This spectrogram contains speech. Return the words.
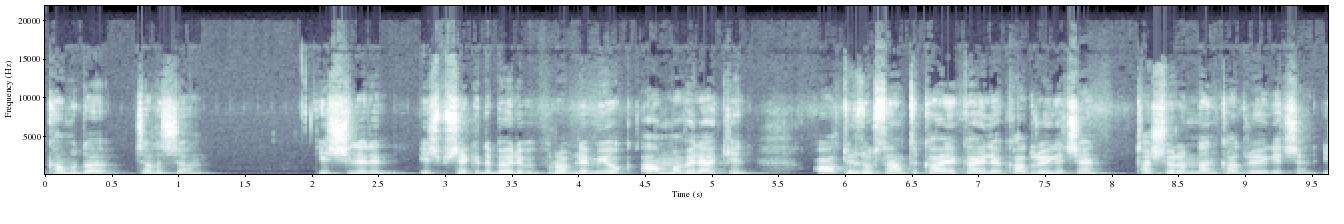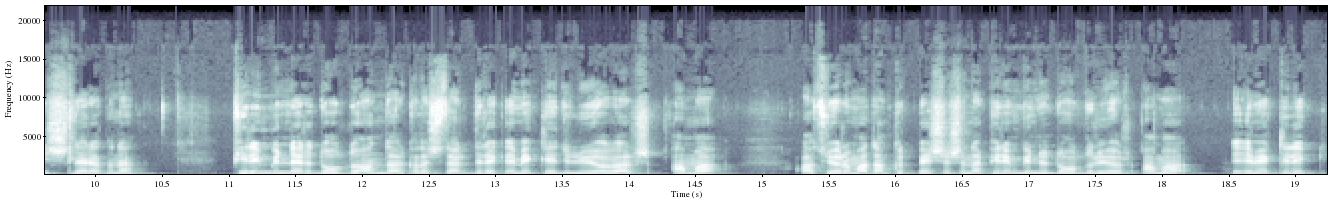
kamuda çalışan işçilerin hiçbir şekilde böyle bir problemi yok. Ama ve lakin 696 KYK ile kadroya geçen, taşerondan kadroya geçen işçiler adına prim günleri dolduğu anda arkadaşlar direkt emekli ediliyorlar. Ama atıyorum adam 45 yaşında prim gününü dolduruyor ama emeklilik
